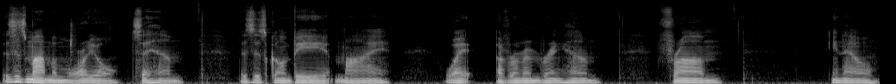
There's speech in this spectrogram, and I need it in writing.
this is my memorial to him. This is going to be my way of remembering him from, you know,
